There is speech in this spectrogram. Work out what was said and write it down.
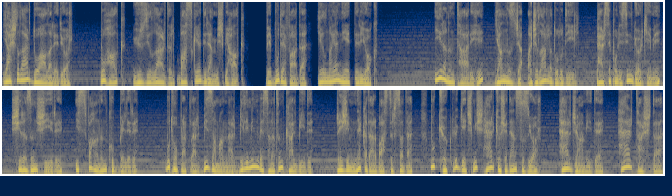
yaşlılar dualar ediyor. Bu halk yüzyıllardır baskıya direnmiş bir halk ve bu defada yılmaya niyetleri yok. İran'ın tarihi yalnızca acılarla dolu değil. Persepolis'in görkemi, Şiraz'ın şiiri, İsfahan'ın kubbeleri. Bu topraklar bir zamanlar bilimin ve sanatın kalbiydi. Rejim ne kadar bastırsa da bu köklü geçmiş her köşeden sızıyor. Her camide, her taşta,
